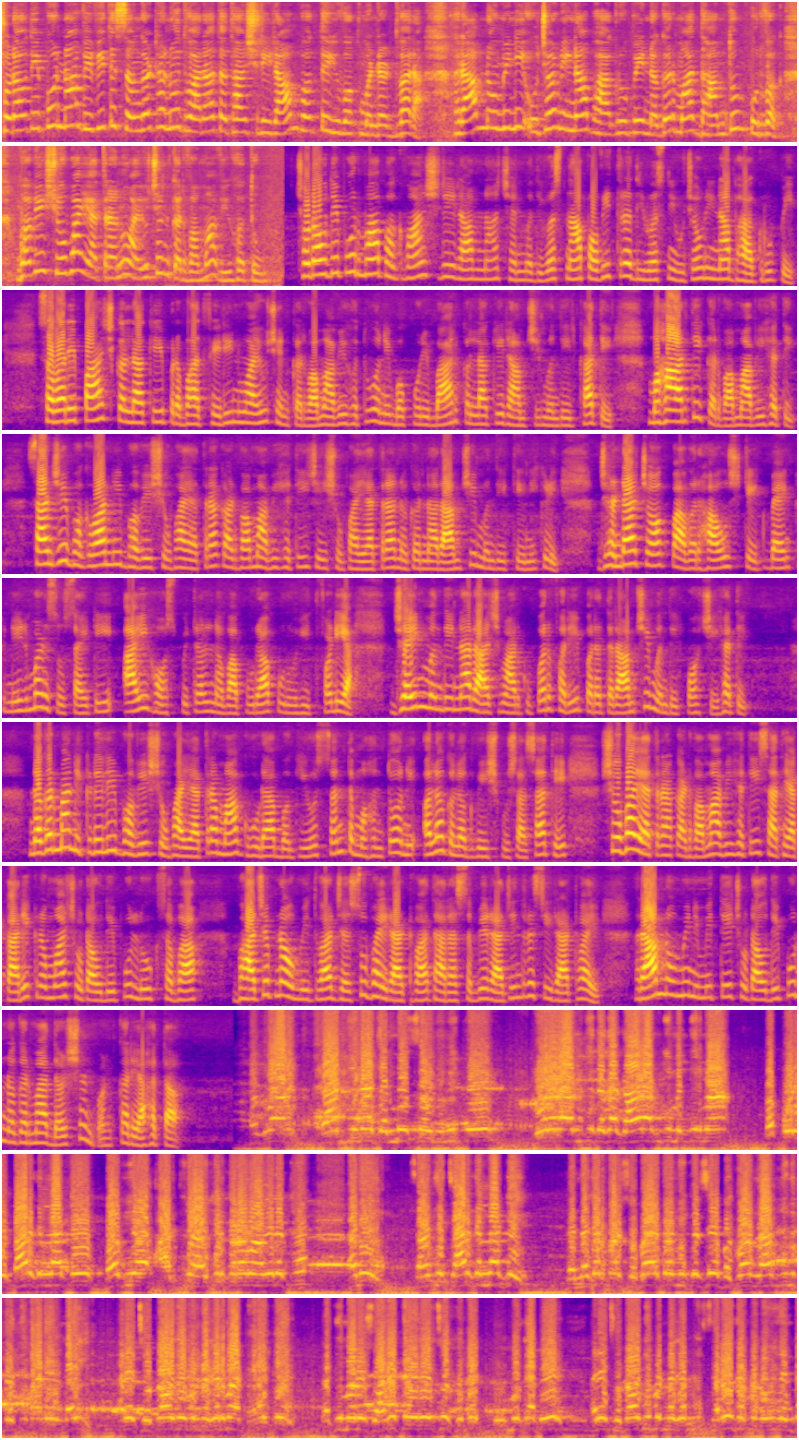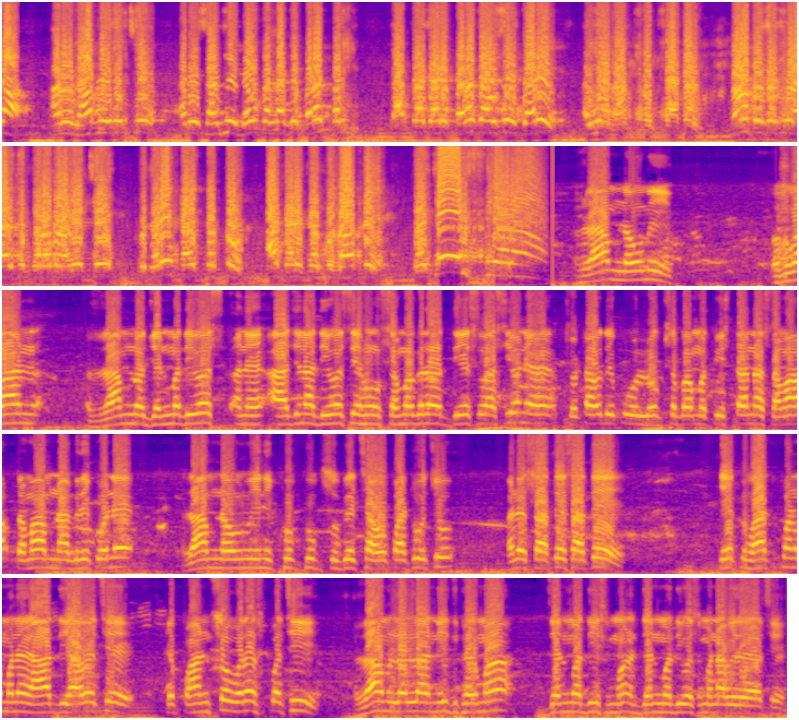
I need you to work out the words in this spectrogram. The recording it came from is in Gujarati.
છોટાઉદેપુરના વિવિધ સંગઠનો દ્વારા તથા શ્રી રામ ભક્ત યુવક મંડળ દ્વારા રામનવમીની ઉજવણીના ભાગરૂપે નગરમાં ધામધૂમપૂર્વક ભવ્ય શોભાયાત્રાનું આયોજન કરવામાં આવ્યું હતું. છોટાઉદેપુરમાં ભગવાન શ્રી રામના જન્મદિવસના પવિત્ર દિવસની ઉજવણીના ભાગરૂપે સવારે પાંચ કલાકે પ્રભાત ફેરીનું આયોજન કરવામાં આવ્યું હતું અને બપોરે બાર કલાકે રામજી મંદિર ખાતે મહાઆરતી કરવામાં આવી હતી. સાંજે ભગવાનની ભવ્ય શોભાયાત્રા કાઢવામાં આવી હતી, જે શોભાયાત્રા નગરના રામજી મંદિરથી નીકળી Jhanda Chowk, power house, state bank, Nirmal society, eye hospital, Navapura, Purohit Faliya, Jain મંદિરના રાજમાર્ગ ઉપર ફરી પરત રામજી મંદિર પહોંચી હતી. નગરમાં નીકળેલી ભવ્ય શોભાયાત્રામાં ઘોડા, બગીઓ, સંત મહંતો અને અલગ અલગ વેશભૂષા સાથે શોભાયાત્રા કાઢવામાં આવી હતી. સાથે આ કાર્યક્રમમાં છોટાઉદેપુર લોકસભા ભાજપના ઉમેદવાર જસુભાઈ રાઠવા, ધારાસભ્ય રાજેન્દ્રસિંહ રાઠવાએ રામનવમી નિમિત્તે છોટાઉદેપુર નગરમાં દર્શન પણ કર્યા હતા. બપોરે બાર કલાકે ભવ્ય આરતીનું આયોજન કરવામાં આવેલ હતું. અને સાંજે ચાર કલાકે નગરમાં શોભાયાત્રા નીકળશે ભગવાન રામજીની પ્રતિમાને લઈ અને છોટાઉદેપુર નગરમાં ઠેર ઠેર પ્રતિમાનું સ્વાગત થઈ રહ્યું છે. ખૂબ જ ઉમળકાભેર અને છોટાઉદેપુર નગરની સર્વધર્મની જનતા આનો લાભ લઈ રહી છે. અને સાંજે નવ કલાકે પરત ફરી યાત્રા જયારે પરત આવશે ત્યારે અહીંયા રામજી મંદિર આગળ મહાપ્રસાદીનું આયોજન કરવામાં આવે છે. તો દરેક ભાઈ ભક્તો આ કાર્યક્રમનો લાભ લે. જય જય રામ. રામનવમી. ભગવાન રામનો જન્મદિવસ અને આજના દિવસે હું સમગ્ર દેશવાસીઓને છોટાઉદેપુર લોકસભા મત વિસ્તારના તમામ નાગરિકોને રામનવમીની ખૂબ ખૂબ શુભેચ્છાઓ પાઠવું છું. અને સાથે સાથે એક વાત પણ મને યાદ આવે છે કે પાંચસો વર્ષ પછી રામલલ્લા નિજ ઘરમાં જન્મદિવસ જન્મદિવસ મનાવી રહ્યા છે.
